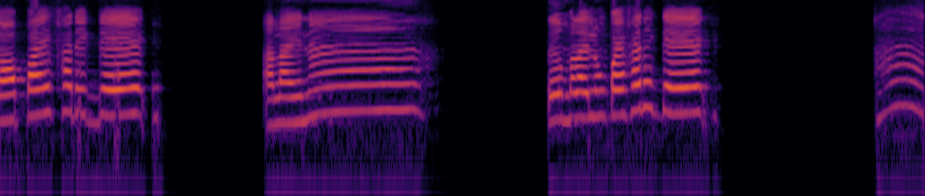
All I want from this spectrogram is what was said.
ต่อไปค่ะเด็กๆ อะไรนะ เติมอะไรลงไปคะเด็กๆ อ่า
